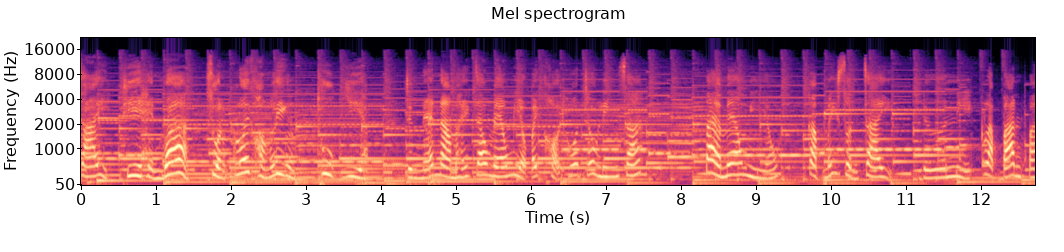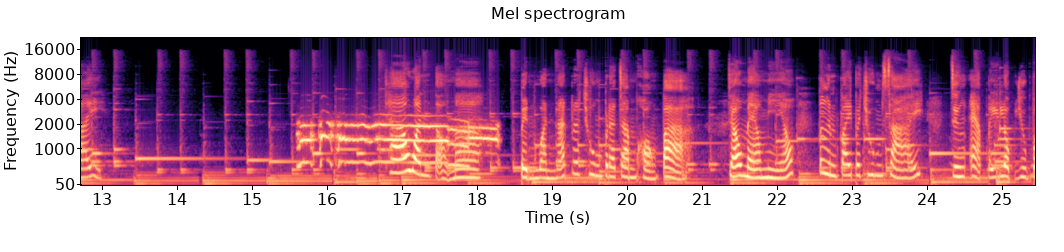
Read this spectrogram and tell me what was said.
ใจ ที่เห็นว่าสวนกล้วยของลิงถูกเหยียบ จึงแนะนำให้เจ้าแมวเหมียวไปขอโทษเจ้าลิงซะ แต่แมวเหมียวกลับไม่สนใจ เดินหนีกลับบ้านไป เช้าวันต่อมา เป็นวันนัดประชุมประจำของป่า เจ้าแมวเหมียวตื่นไปประชุมสาย จึงแอบไปหลบอยู่บ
